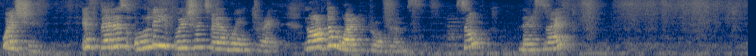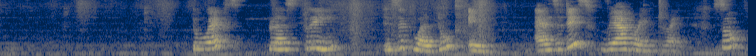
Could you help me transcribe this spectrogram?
question. If there is only equations we are going to write not the word problems. So let's write 2x plus 3 is equal to 8. As it is, we are going to write. So,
